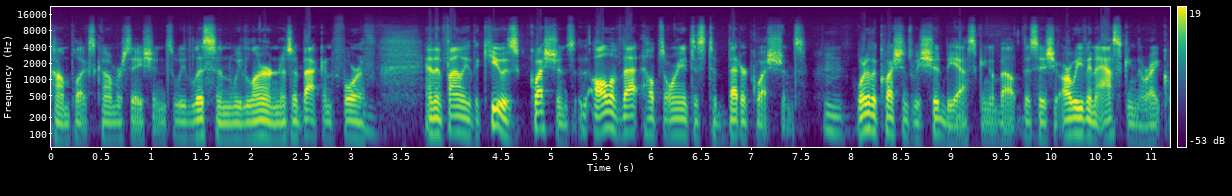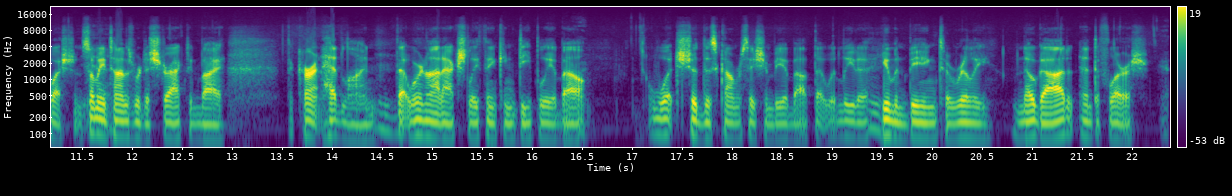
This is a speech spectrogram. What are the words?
complex conversations. We listen, we learn. There's a back and forth. Mm-hmm and then finally, the Q is questions. All of that helps orient us to better questions. Mm. What are the questions we should be asking about this issue? Are we even asking the right questions? So many times we're distracted by the current headline mm. that we're not actually thinking deeply about what should this conversation be about that would lead a mm. human being to really know God and to flourish. Yeah.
